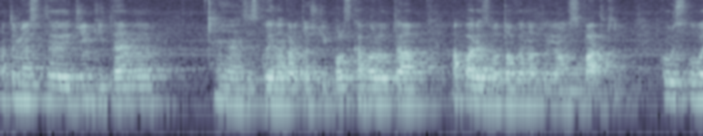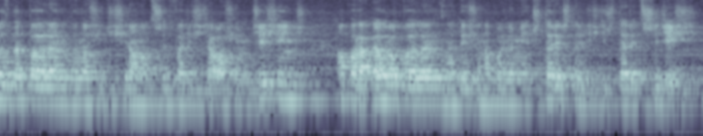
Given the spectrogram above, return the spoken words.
natomiast e, dzięki temu e, zyskuje na wartości polska waluta, a pary złotowe notują spadki. Kurs USD-PLN wynosi dziś rano 3,2810, a para euro-PLN znajduje się na poziomie 4,4430.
